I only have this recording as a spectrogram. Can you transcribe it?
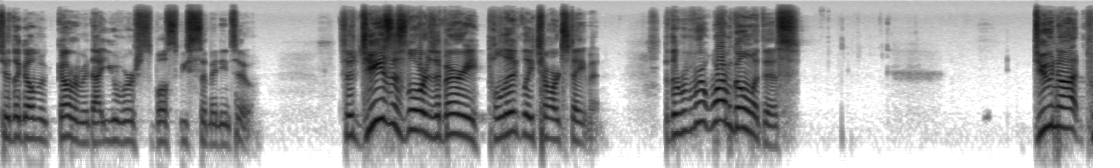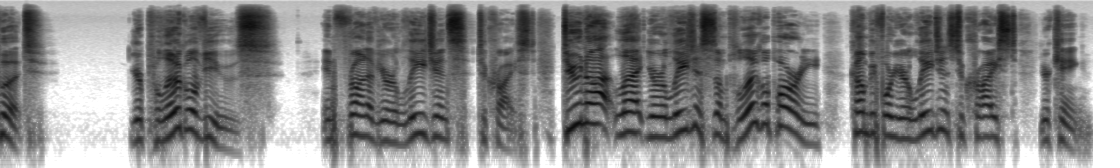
to the government that you were supposed to be submitting to. So Jesus Lord is a very politically charged statement. But the, where I'm going with this, do not put your political views in front of your allegiance to Christ. Do not let your allegiance to some political party come before your allegiance to Christ, your King.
